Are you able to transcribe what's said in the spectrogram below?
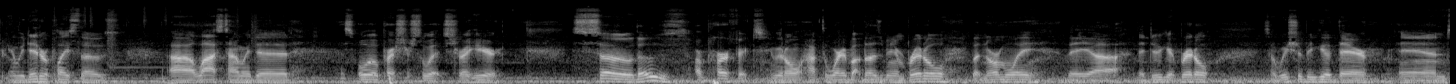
And we did replace those uh, last time we did this oil pressure switch right here. So those are perfect. We don't have to worry about those being brittle, but normally they, uh, they do get brittle. So we should be good there. And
